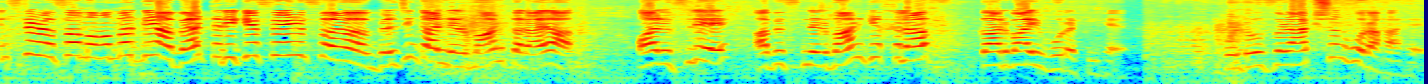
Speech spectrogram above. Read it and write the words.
गैंगस्टर रसा मोहम्मद ने अवैध तरीके से इस बिल्डिंग का निर्माण कराया और इसलिए अब इस निर्माण के खिलाफ कार्रवाई हो रही है। बुलडोजर एक्शन हो रहा है।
